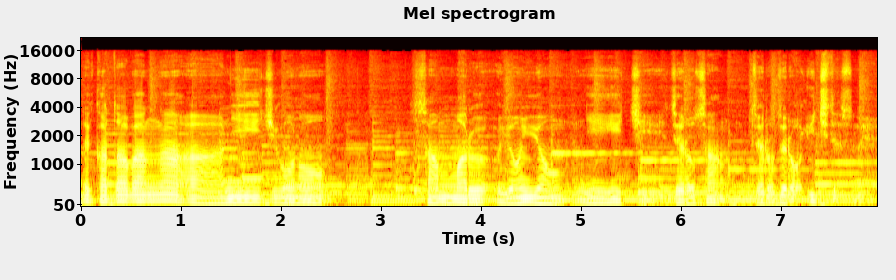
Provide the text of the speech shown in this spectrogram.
え、で型番が215の30442103001ですね。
